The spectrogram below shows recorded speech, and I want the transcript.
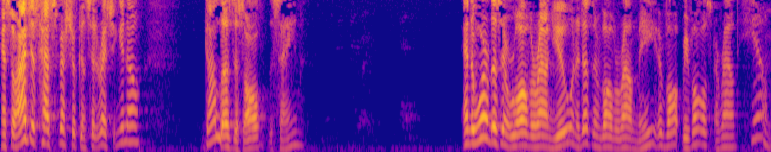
And so I just have special consideration. You know, God loves us all the same. And the world doesn't revolve around you, and it doesn't revolve around me. It revolves around Him.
